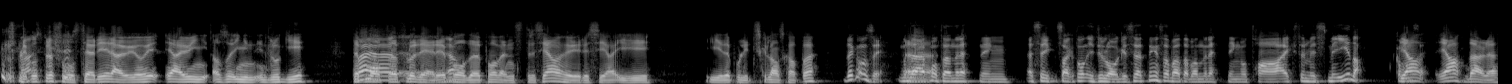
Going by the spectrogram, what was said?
Fordi konspirasjonsteorier er jo, er jo ingen, altså ingen ideologi. Det på en måte florerer ja. både på venstresida og høyresida i, i det politiske landskapet. Det kan du si. Men det er på en Eh. måte en retning Jeg sier- sa ikke at det var en ideologisk retning, så det er bare en retning å ta ekstremisme i, da. Kan Ja, man si. ja, det er det.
